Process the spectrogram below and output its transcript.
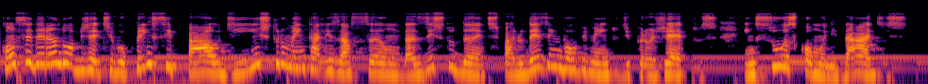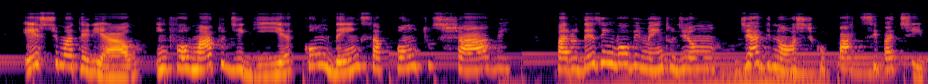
Considerando o objetivo principal de instrumentalização das estudantes para o desenvolvimento de projetos em suas comunidades, este material, em formato de guia, condensa pontos-chave para o desenvolvimento de um diagnóstico participativo.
